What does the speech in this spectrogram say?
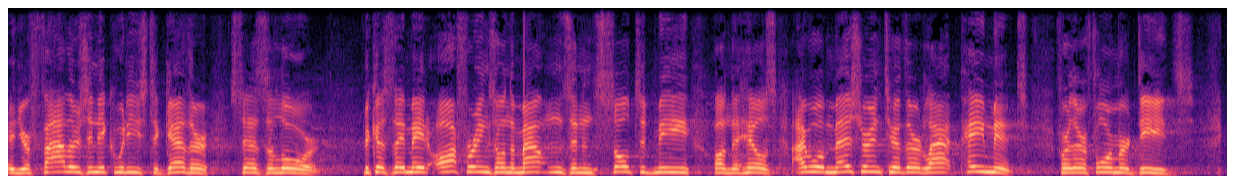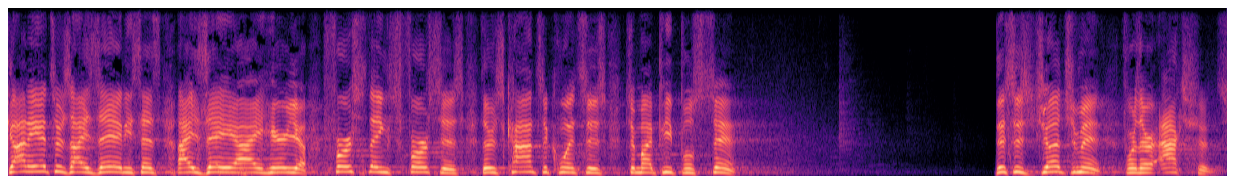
and your father's iniquities together, says the Lord because they made offerings on the mountains and insulted me on the hills. I will measure into their lap payment for their former deeds. God answers Isaiah and he says, Isaiah, I hear you. First things first is there's consequences to my people's sin. This is judgment for their actions.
